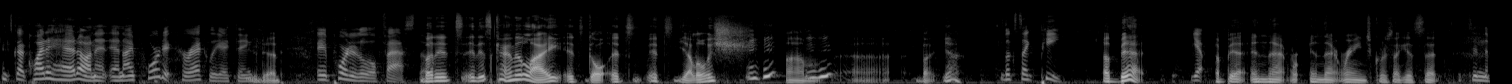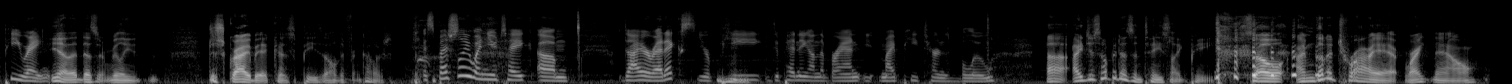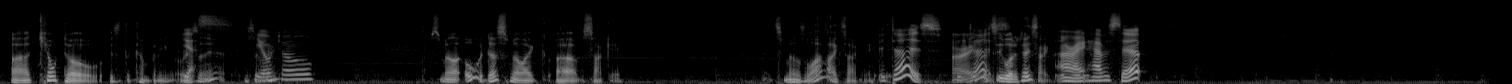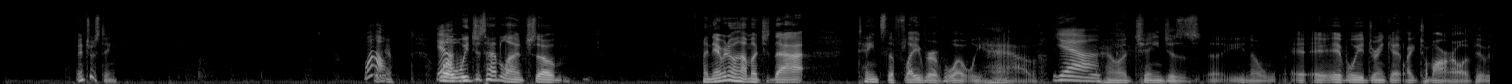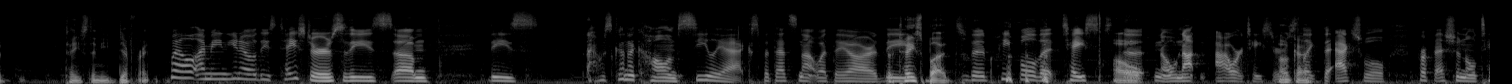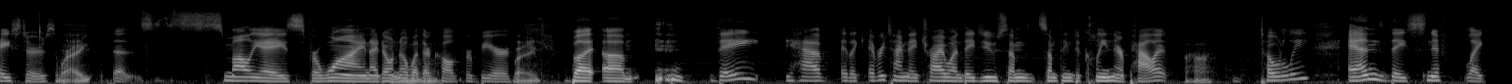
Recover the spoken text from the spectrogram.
It's got quite a head on it, and I poured it correctly. I think You did. It poured it a little fast though. but it's it is kind of light. It's gold. It's it's yellowish. Mm-hmm. Um, Uh, but yeah, Looks like pea. a bit, Yep, a bit in that in that range. Of course, I guess that it's in the pea range. yeah, that doesn't really describe it because peas all different colors. Especially when you take um, diuretics, your Mm-hmm. depending on the brand, my pee turns blue. Uh, I just hope it doesn't taste like pee. so I'm gonna try it right now. Uh, Kyoto is the company, or yes, isn't it? Is it right? Kyoto. Smell. Oh, it does smell like uh, sake. It smells a lot like sake. It does. All right, does. let's see what it tastes like. All right, have a sip. Interesting. Wow. Okay. Yeah. Well, we just had lunch, so I never know how much that taints the flavor of what we have. yeah. How it changes, uh, you know, if we drink it like tomorrow, if it would taste any different. Well, I mean, you know, these tasters, these, um, these, I was gonna call them celiacs, but that's not what they are. The taste buds. the people that taste Oh. the no, not our tasters, Okay. like the actual professional tasters, Right. uh, sommeliers for wine. I don't know what they're called for beer, Mm. Right. but um, they have like every time they try one, they do some something to clean their palate Uh-huh. totally, and they sniff like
